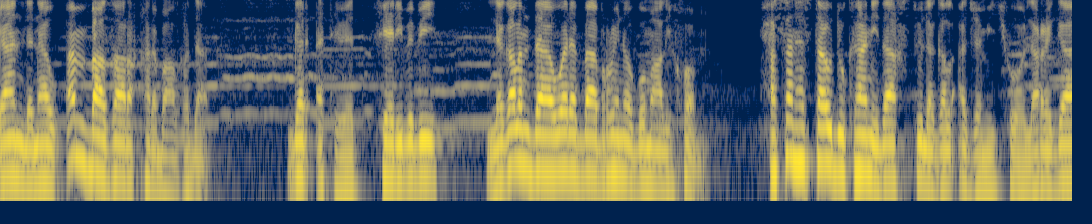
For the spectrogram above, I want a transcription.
یان لە ناو ئەم بازارە قەرەباڵغەدا گەر ئەتەوێت فێری ببی لەگەڵم داوەرە با بڕۆینەوە بۆ ماڵی خۆم حەسەن هەستا و دوکانی داخست و لەگەڵ ئەجەمی چۆ لە ڕێگا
